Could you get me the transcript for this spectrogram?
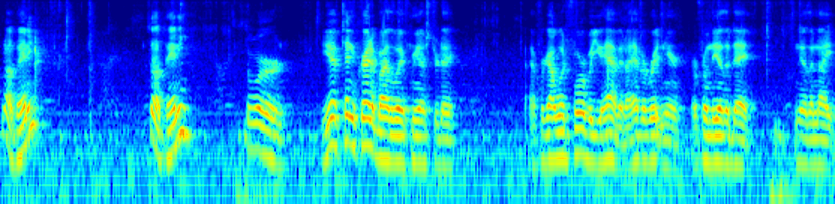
What up, Penny? What's up, Penny? What's the word? You have 10 credit, by the way, from yesterday. I forgot what for, but you have it. I have it written here. Or from the other day. The other night.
